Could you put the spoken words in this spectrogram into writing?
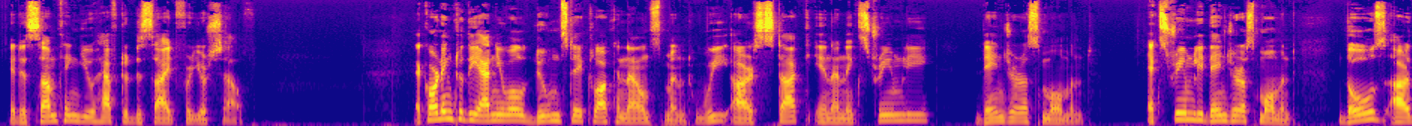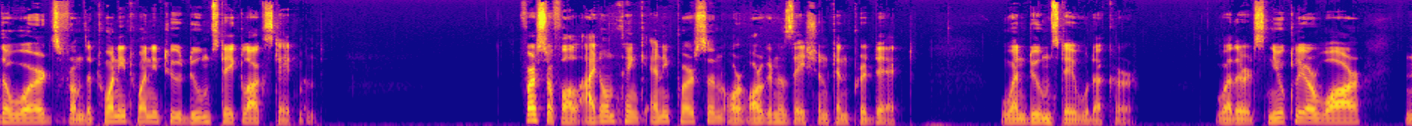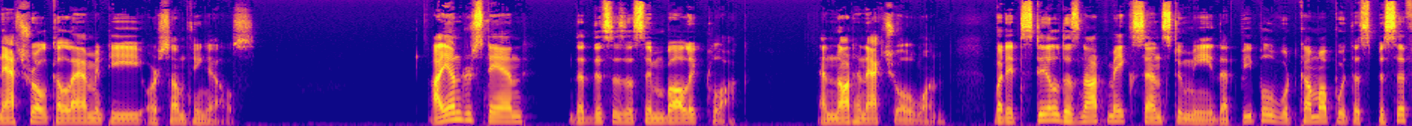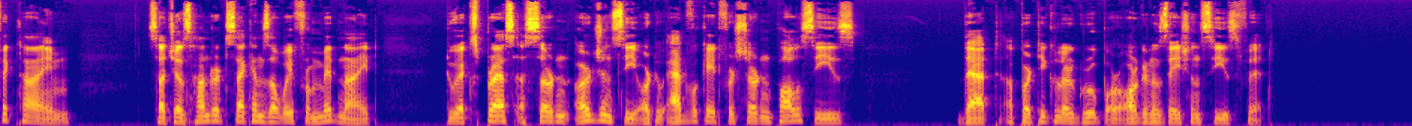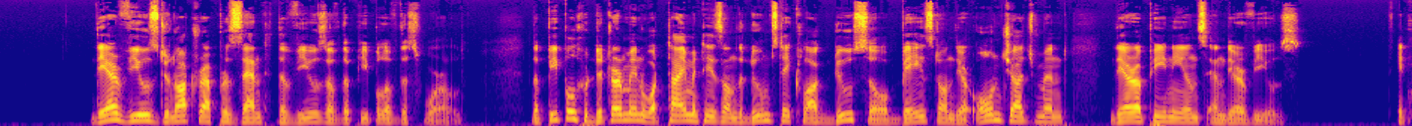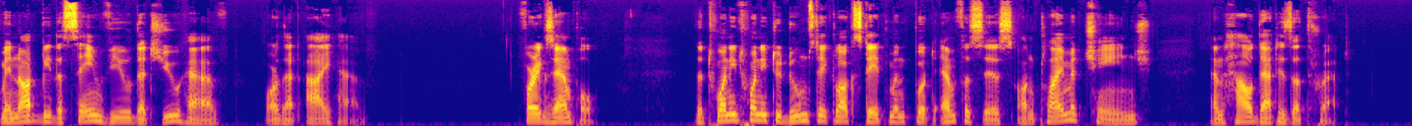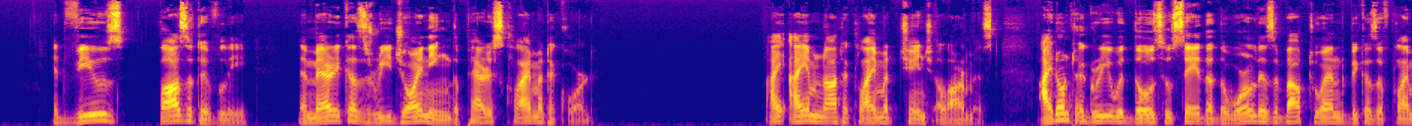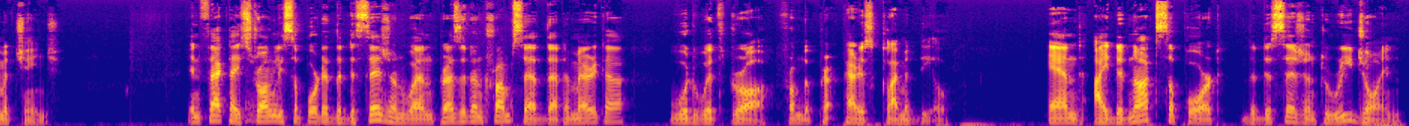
It is something you have to decide for yourself. According to the annual Doomsday Clock announcement, we are stuck in an extremely dangerous moment extremely dangerous moment. Those are the words from the 2022 Doomsday Clock statement. First of all, I don't think any person or organization can predict when doomsday would occur, whether it's nuclear war, natural calamity, or something else. I understand that this is a symbolic clock and not an actual one, but it still does not make sense to me that people would come up with a specific time, such as 100 seconds away from midnight, to express a certain urgency or to advocate for certain policies that a particular group or organization sees fit. Their views do not represent the views of the people of this world. The people who determine what time it is on the doomsday clock do so based on their own judgment their opinions and their views. It may not be the same view that you have or that I have. For example, the 2022 Doomsday Clock statement put emphasis on climate change and how that is a threat. It views positively America's rejoining the Paris Climate Accord. I, I am not a climate change alarmist. I don't agree with those who say that the world is about to end because of climate change. In fact, I strongly supported the decision when President Trump said that America would withdraw from the Paris climate deal. And I did not support the decision to rejoin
